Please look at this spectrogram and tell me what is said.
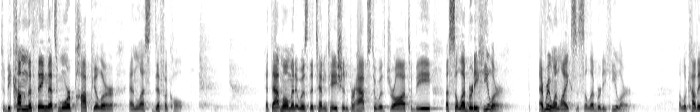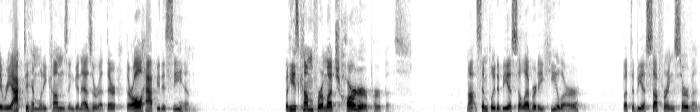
to become the thing that's more popular and less difficult. At that moment, it was the temptation perhaps to withdraw to be a celebrity healer. Everyone likes a celebrity healer. Uh, look how they react to him when he comes in Gennesaret. They're, they're all happy to see him. But he's come for a much harder purpose. Not simply to be a celebrity healer, but to be a suffering servant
